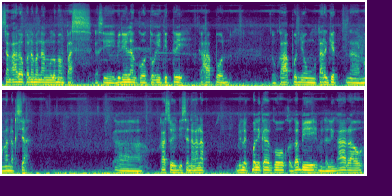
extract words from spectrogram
isang araw pa naman ang lumampas kasi binilang ko 283 kahapon. So kahapon yung target na mga anak siya. Ah, kaso hindi siya nanganak binalik-balikan ko kagabi, madaling araw,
